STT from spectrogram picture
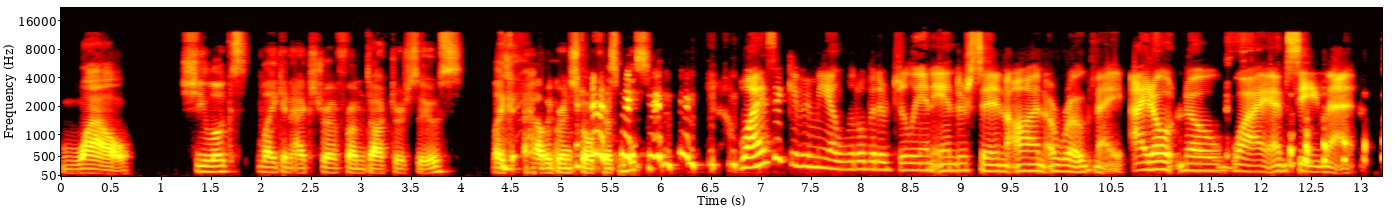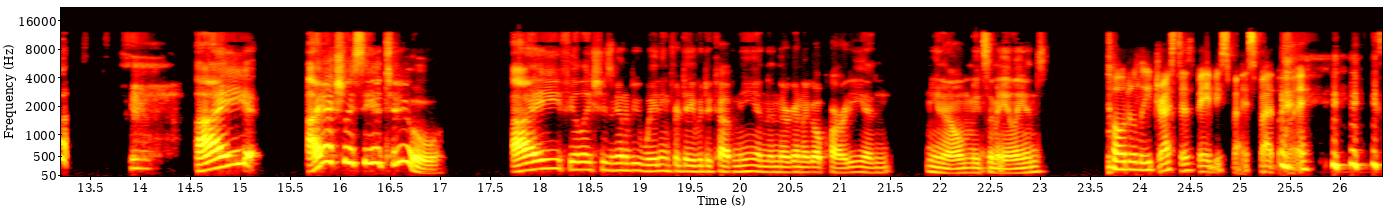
wow. She looks like an extra from Dr. Seuss, like How the Grinch Stole Christmas. Why is it giving me a little bit of Gillian Anderson on a rogue night? I don't know why I'm seeing that. I I actually see it too. I feel like she's gonna be waiting for David Duchovny and then they're gonna go party and you know meet some aliens. totally dressed as Baby Spice, by the way.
